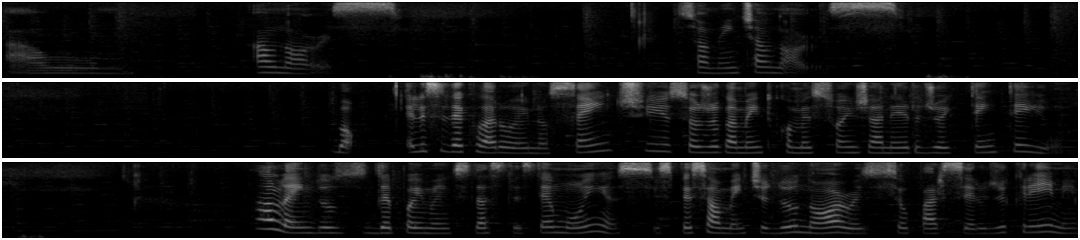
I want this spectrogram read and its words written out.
ao, ao Norris. Somente ao Norris. Bom, ele se declarou inocente e seu julgamento começou em janeiro de 81. Além dos depoimentos das testemunhas, especialmente do Norris, seu parceiro de crime,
